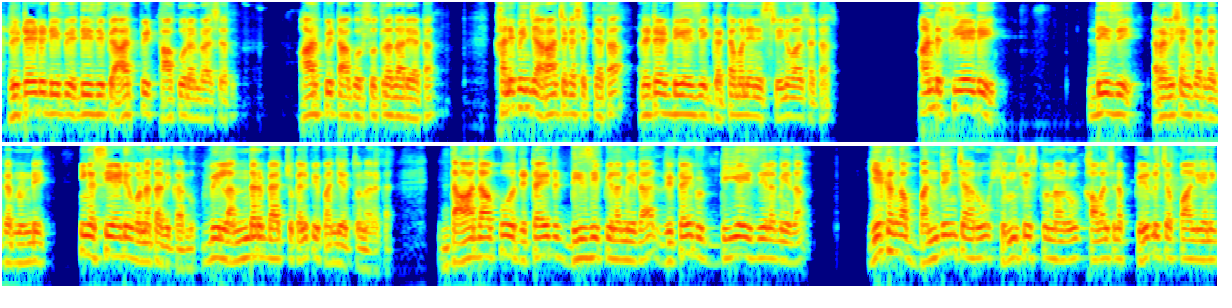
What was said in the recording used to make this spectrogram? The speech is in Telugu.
retired DP DGP RP Thakur అని రాశారు. ఆర్పి ఠాకూర్ సూత్రధారి అట. కనిపించే అరాచక శక్తి అట రిటైర్డ్ డిఐజీ గట్టమనేని శ్రీనివాస్ అట అండ్ సిఐడి డీజీ రవిశంకర్ దగ్గర నుండి ఇంకా సిఐడి ఉన్నతాధికారులు వీళ్ళందరి బ్యాచ్ కలిపి పనిచేస్తున్నారట దాదాపు రిటైర్డ్ డీజీపీల మీద రిటైర్డ్ డిఐజీల మీద ఏకంగా బంధించారు హింసిస్తున్నారు కావలసిన పేర్లు చెప్పాలి అని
